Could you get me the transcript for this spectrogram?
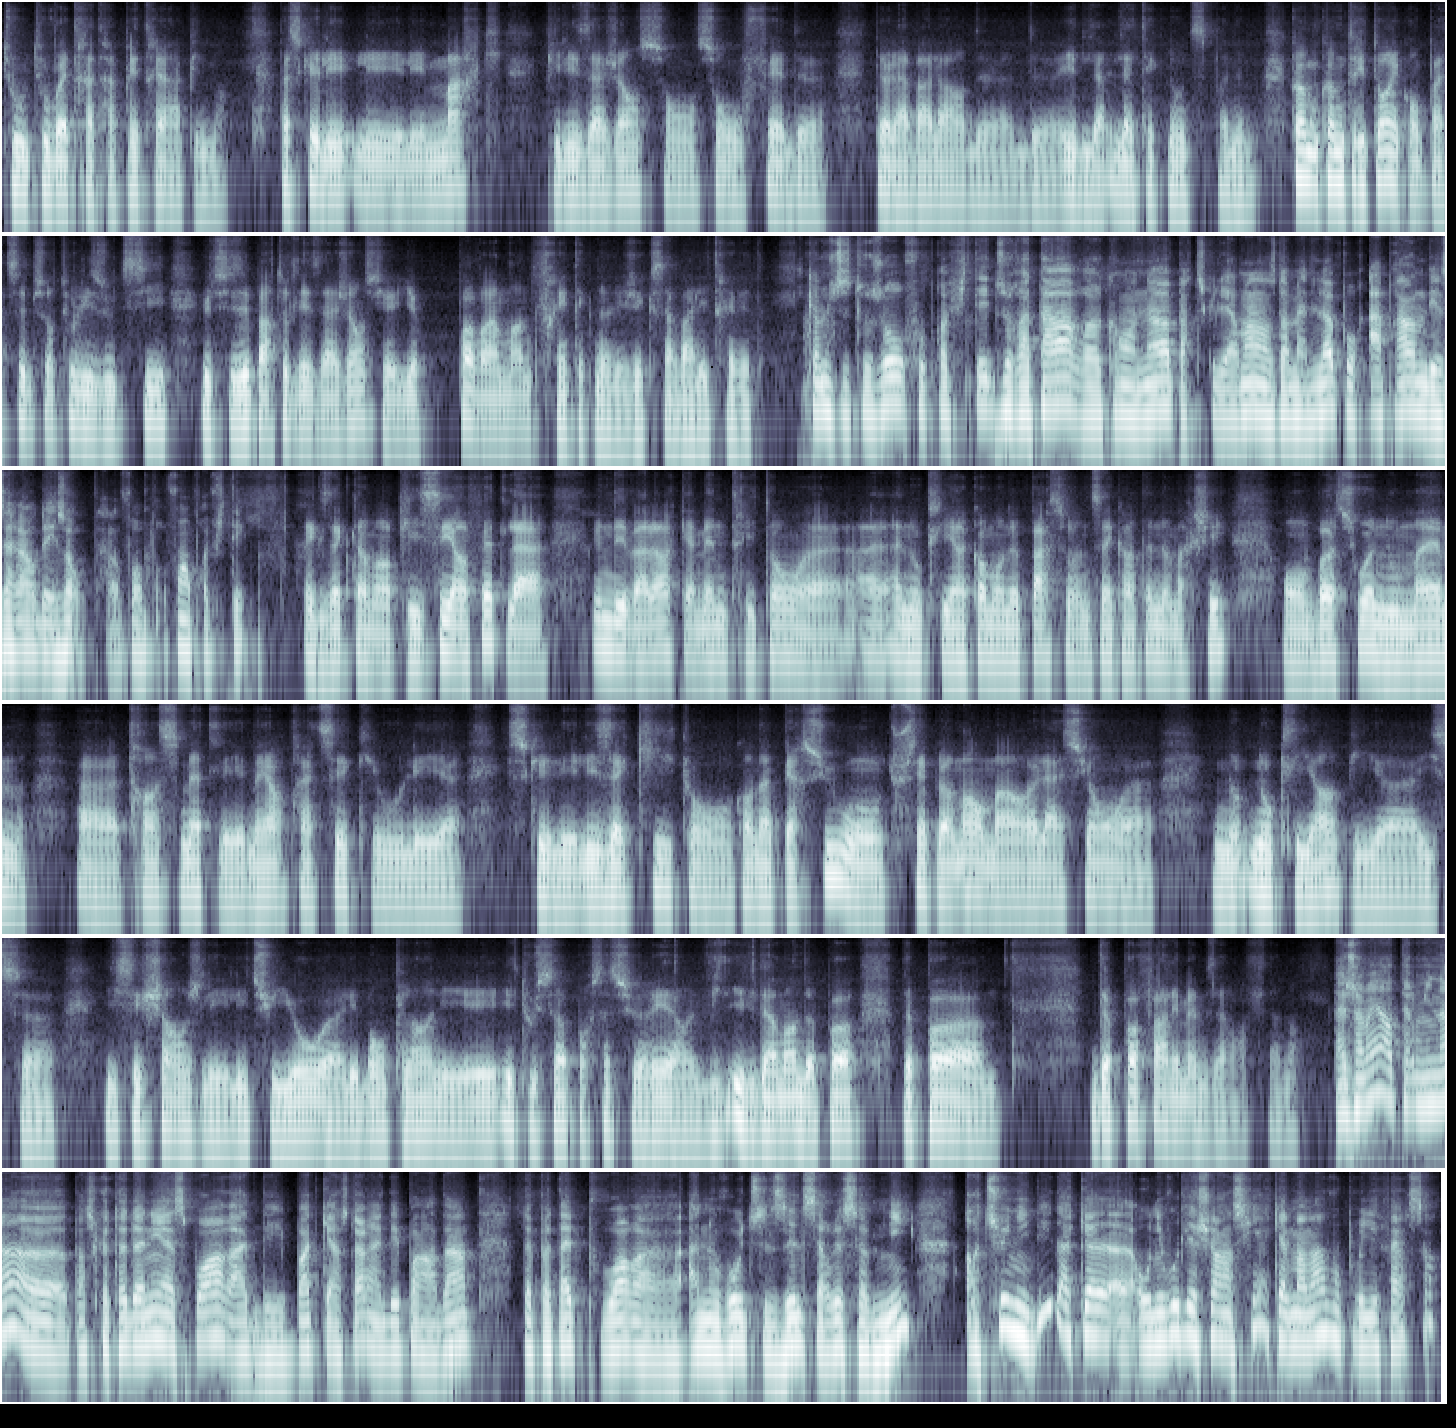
tout, va être rattrapé très rapidement parce que les, marques puis les agences sont, au fait de, la valeur de, et de la, techno disponible. Comme, Triton est compatible sur tous les outils utilisés par toutes les agences, il n'y a, pas vraiment de frein technologique, ça va aller très vite. Comme je dis toujours, il faut profiter du retard euh, qu'on a, particulièrement dans ce domaine-là, pour apprendre des erreurs des autres. Alors, il faut en profiter. Exactement. Puis c'est en fait la, une des valeurs qu'amène Triton euh, à, nos clients. Comme on ne part sur une cinquantaine de marchés, on va soit nous-mêmes euh, transmettre les meilleures pratiques ou les, euh, ce que les, les acquis qu'on a perçus ou on, tout simplement on met en relation nos clients puis ils s'échangent les, les, tuyaux, les bons plans les, et, tout ça pour s'assurer hein, évidemment de pas de pas de pas faire les mêmes erreurs finalement. Benjamin, en terminant, euh, parce que tu as donné espoir à des podcasteurs indépendants de peut-être pouvoir euh, à nouveau utiliser le service Omni, as-tu une idée euh, au niveau de l'échéancier, à quel moment vous pourriez faire ça?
